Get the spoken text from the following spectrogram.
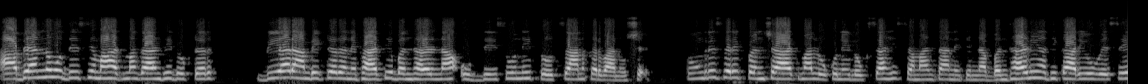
આ અભિયાનનો ઉદ્દેશ્ય Mahatma Gandhi, doctor B R Ambedkar અને ભારતીય બંધારણના ઉપદેશોને પ્રોત્સાહન કરવાનું છે. કોંગ્રેસ દરેક પંચાયતમાં લોકોને લોકશાહી, સમાનતા અને તેમના બંધારણીય અધિકારીઓ વિશે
